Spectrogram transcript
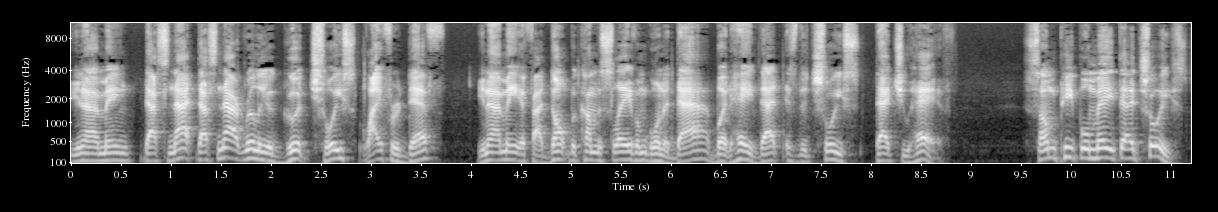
You know what I mean? That's not that's not really a good choice, life or death. You know what I mean? If I don't become a slave, I'm going to die. But hey, that is the choice that you have. Some people made that choice.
